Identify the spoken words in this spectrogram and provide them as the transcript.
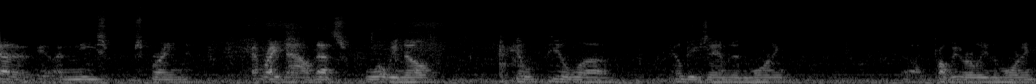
got a, a knee s- sprain. Right now, that's what we know. He'll, he'll, uh, he'll be examined in the morning, uh, probably early in the morning.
